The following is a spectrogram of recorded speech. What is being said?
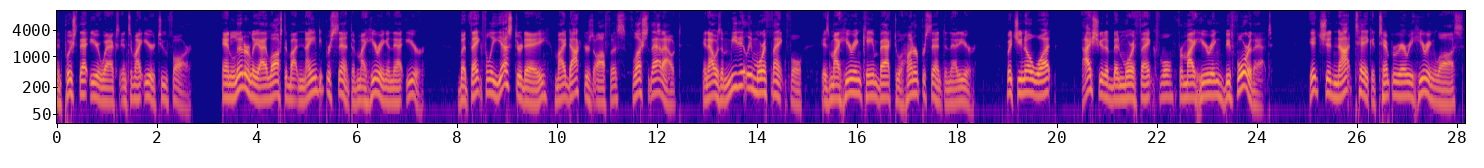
and pushed that earwax into my ear too far. And literally, I lost about 90% of my hearing in that ear. But thankfully, yesterday, my doctor's office flushed that out, and I was immediately more thankful as my hearing came back to 100% in that ear. But you know what? I should have been more thankful for my hearing before that. It should not take a temporary hearing loss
